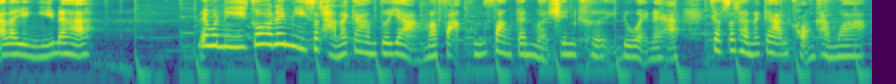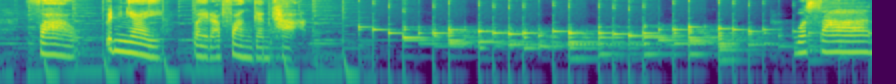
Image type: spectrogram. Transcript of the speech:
อะไรอย่างนี้นะคะในวันนี้ก็ได้มีสถานการณ์ตัวอย่างมาฝากคุณฟังกันเหมือนเช่นเคยด้วยนะคะ กับสถานการณ์ของคำว่าฟ้า เป็นยังไงไปรับฟังกันค่ะวาซาน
